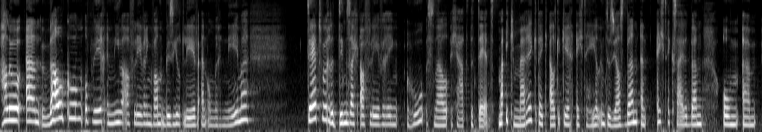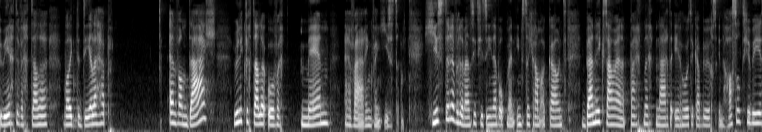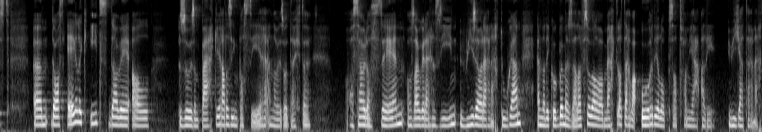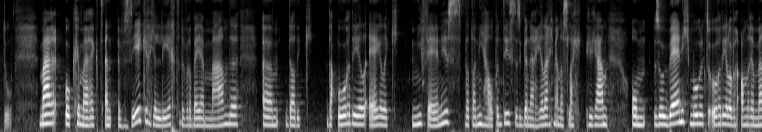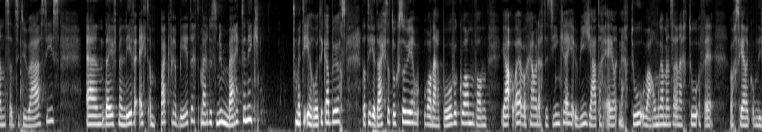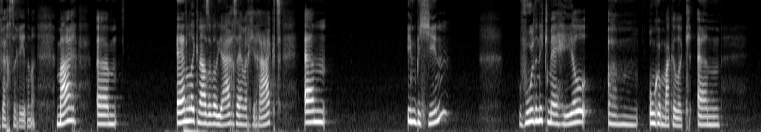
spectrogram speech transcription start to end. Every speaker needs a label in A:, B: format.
A: Hallo en welkom op weer een nieuwe aflevering van Bezield Leven en Ondernemen. Tijd voor de dinsdagaflevering. Hoe snel gaat de tijd? Maar ik merk dat ik elke keer echt heel enthousiast ben en echt excited ben om um, weer te vertellen wat ik te delen heb. En vandaag wil ik vertellen over mijn ervaring van gisteren. Gisteren, voor de mensen die het gezien hebben op mijn Instagram-account, ben ik samen met een partner naar de erotica-beurs in Hasselt geweest. Um, dat was eigenlijk iets dat wij al zo eens een paar keer hadden zien passeren en dat wij zo dachten, wat zou dat zijn? Wat zou je daar zien? Wie zou daar naartoe gaan? En dat ik ook bij mezelf zo wel wat merkte dat daar wat oordeel op zat van, ja, allee, wie gaat daar naartoe? Maar ook gemerkt en zeker geleerd de voorbije maanden um, dat ik dat oordeel eigenlijk niet fijn is, dat dat niet helpend is. Dus ik ben daar heel erg mee aan de slag gegaan om zo weinig mogelijk te oordelen over andere mensen en situaties. En dat heeft mijn leven echt een pak verbeterd. Maar dus nu merkte ik met die erotica-beurs, dat die gedachte toch zo weer wat naar boven kwam van, ja, wat gaan we daar te zien krijgen? Wie gaat er eigenlijk naartoe? Waarom gaan mensen er naartoe? Enfin, waarschijnlijk om diverse redenen. Maar um, eindelijk, na zoveel jaar, zijn we geraakt. En in het begin voelde ik mij heel um, ongemakkelijk. En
